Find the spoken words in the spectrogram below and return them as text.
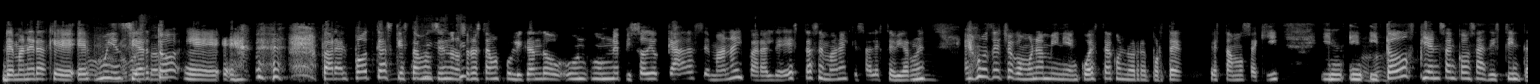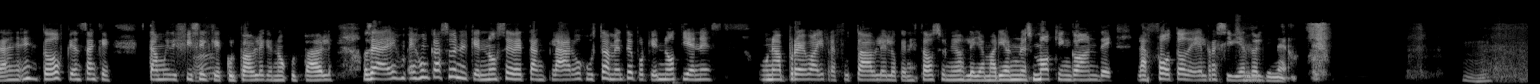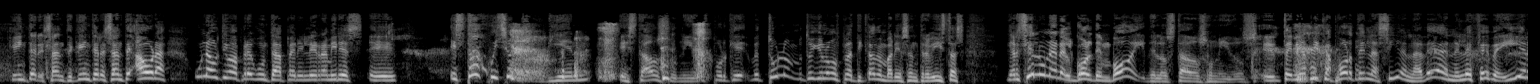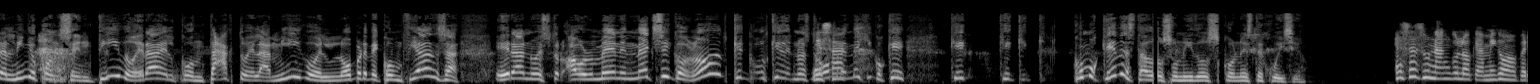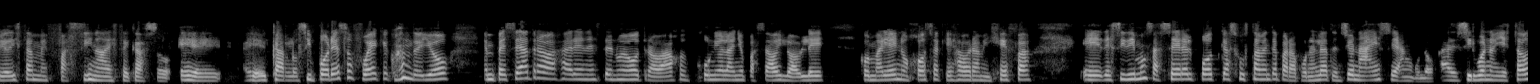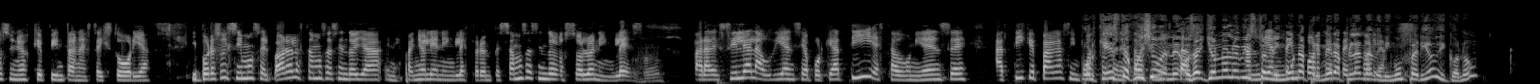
De manera que es muy incierto. Eh, para el podcast que estamos haciendo, nosotros estamos publicando un, episodio cada semana y para el de esta semana, el que sale este viernes, mm. hemos hecho como una mini encuesta con los reporteros que estamos aquí y, todos piensan cosas distintas. ¿eh? Todos piensan que está muy difícil, que culpable, que no culpable. O sea, es, es un caso en el que no se ve tan claro justamente porque no tienes una prueba irrefutable, lo que en Estados Unidos le llamarían un smoking gun de la foto de él recibiendo el dinero. Qué interesante, qué interesante. Ahora, una última pregunta, Penile Ramírez. Eh, ¿Está a juicio también Estados Unidos? Porque tú, tú, y yo lo hemos platicado en varias entrevistas. García Luna era el Golden Boy de los Estados Unidos. Eh, tenía picaporte en la CIA, en la DEA, en el FBI. Era el niño consentido, era el contacto, el amigo, el hombre de confianza. Era nuestro Our Man en México, ¿no? ¿Qué, nuestro hombre en México. ¿Qué, qué, qué, ¿Cómo queda Estados Unidos con este juicio? Ese es un ángulo que a mí como periodista me fascina de este caso, eh, eh, Carlos. Y por eso fue que cuando yo empecé a trabajar en este nuevo trabajo en junio del año pasado y lo hablé con María Hinojosa, que es ahora mi jefa, eh, decidimos hacer el podcast justamente para ponerle atención a ese ángulo, a decir, bueno, ¿y Estados Unidos qué pintan esta historia? Y por eso hicimos el, ahora lo estamos haciendo ya en español y en inglés, pero empezamos haciéndolo solo en inglés, para decirle a la audiencia, porque a ti, estadounidense, a ti que pagas impuestos. Porque este juicio, o sea, yo no lo he visto en ninguna primera plana de ningún periódico, ¿no?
